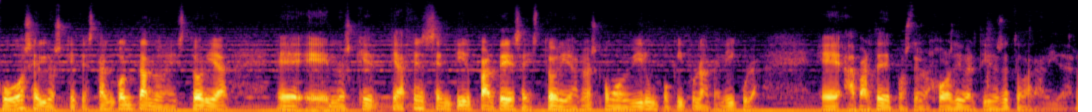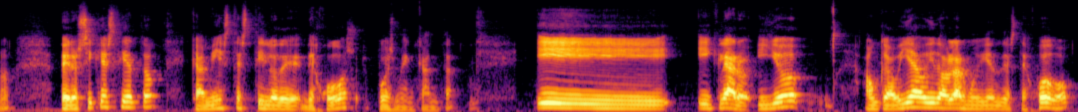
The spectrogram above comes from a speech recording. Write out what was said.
juegos en los que te están contando una historia, eh, en los que te hacen sentir parte de esa historia, ¿no? Es como vivir un poquito una película, eh, aparte de, pues, de los juegos divertidos de toda la vida, ¿no? Pero sí que es cierto que a mí este estilo de, juegos pues me encanta. Y, claro, y yo, aunque había oído hablar muy bien de este juego,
